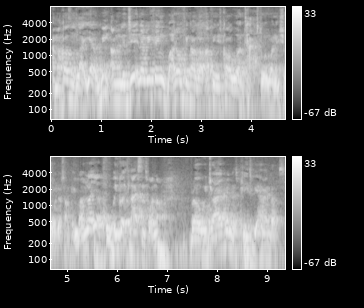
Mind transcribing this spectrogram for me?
And my cousin was like, "Yeah, we, I'm legit and everything, but I don't think I got. I think his car wasn't taxed or wasn't insured or something." But I'm like, "Yeah, cool. He got his license, whatnot." Bro, we driving. There's police behind us.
